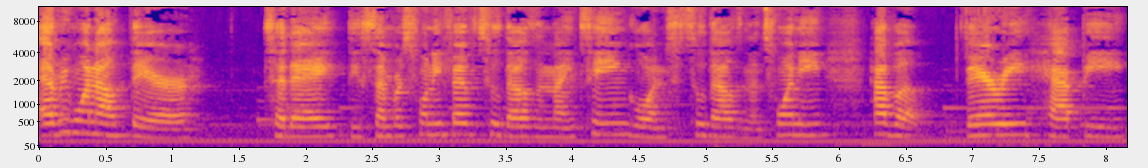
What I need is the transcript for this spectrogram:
everyone out there today, December 25th, 2019, going to 2020, have a very happy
